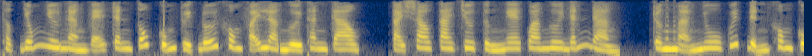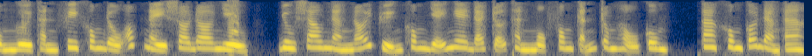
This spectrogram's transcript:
thật giống như nàng vẽ tranh tốt cũng tuyệt đối không phải là người thanh cao, tại sao ta chưa từng nghe qua ngươi đánh đàn, Trần Mạn Nhu quyết định không cùng người thành phi không đầu óc này so đo nhiều, dù sao nàng nói chuyện không dễ nghe đã trở thành một phong cảnh trong hậu cung, ta không có đàn à,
